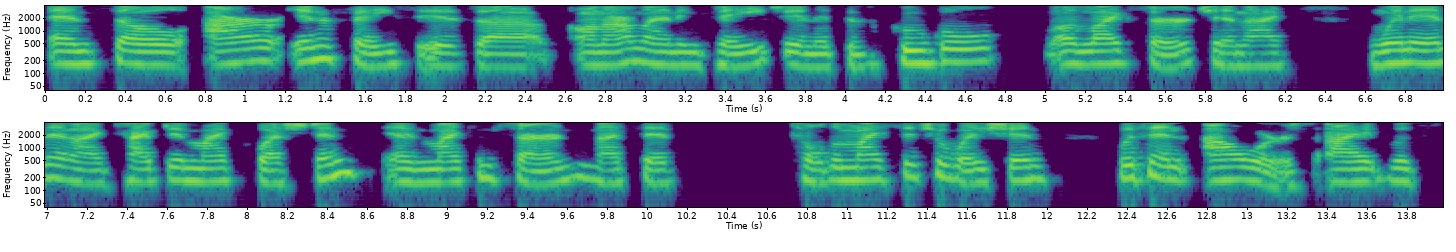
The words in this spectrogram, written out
And so our interface is uh, on our landing page and it's a Google uh, like search. And I went in and I typed in my question and my concern. And I said, told them my situation within hours, I was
